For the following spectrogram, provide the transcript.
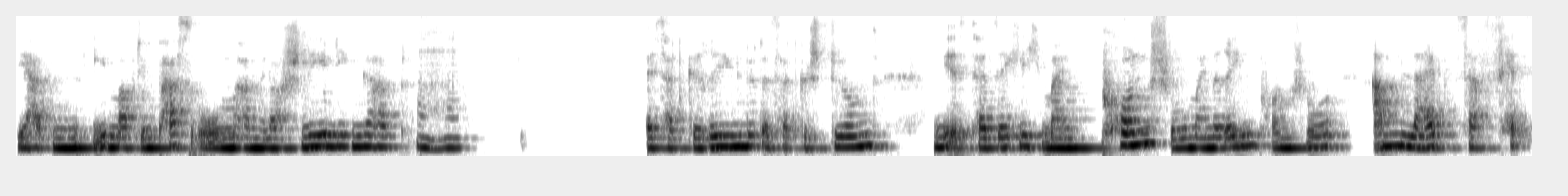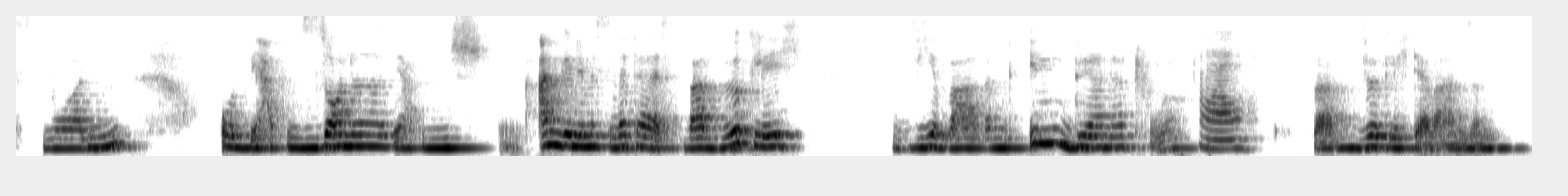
Wir hatten eben auf dem Pass oben, haben wir noch Schnee liegen gehabt. Mhm. Es hat geregnet, es hat gestürmt. Mir ist tatsächlich mein Poncho, mein Regenponcho am Leib zerfetzt worden. Und wir hatten Sonne, wir hatten angenehmes Wetter. Es war wirklich, wir waren in der Natur. Wow. Es war wirklich der Wahnsinn.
